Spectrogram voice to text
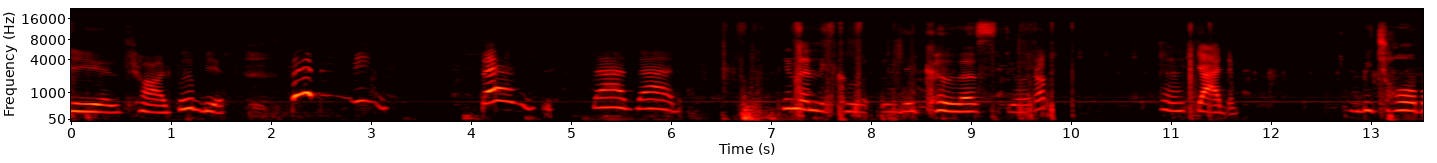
Bir çarpı bir. Ben, ben, ben, ben, ben. Yine Nicholas, diyorum. Geldim. Bir top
